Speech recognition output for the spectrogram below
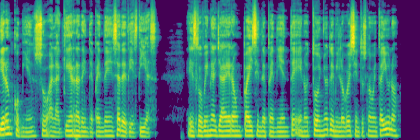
dieron comienzo a la Guerra de Independencia de 10 días. Eslovenia ya era un país independiente en otoño de 1991,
